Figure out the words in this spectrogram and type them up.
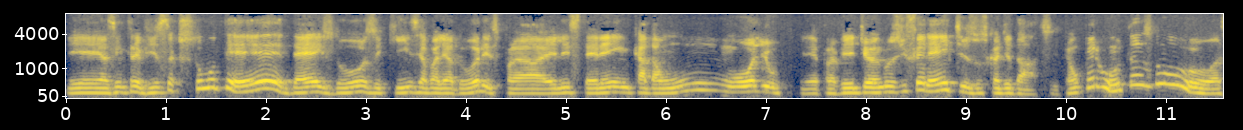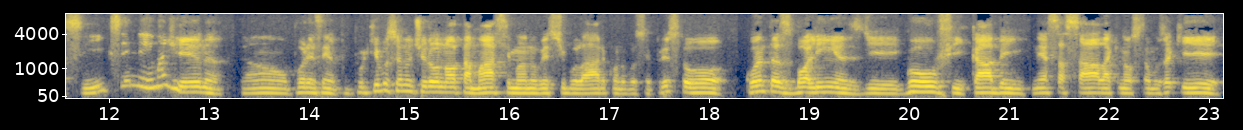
e as entrevistas costumam ter 10, 12, 15 avaliadores para eles terem cada um um olho é, para ver de ângulos diferentes os candidatos. Então, perguntas do assim que você nem imagina. Então, por exemplo, por que você não tirou nota máxima no vestibular quando você prestou? Quantas bolinhas de golfe cabem nessa sala que nós estamos aqui?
